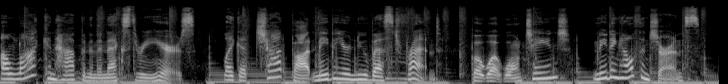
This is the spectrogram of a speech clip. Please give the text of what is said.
A lot can happen in the next three years. Like a chatbot may be your new best friend. But what won't change? Needing health insurance.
